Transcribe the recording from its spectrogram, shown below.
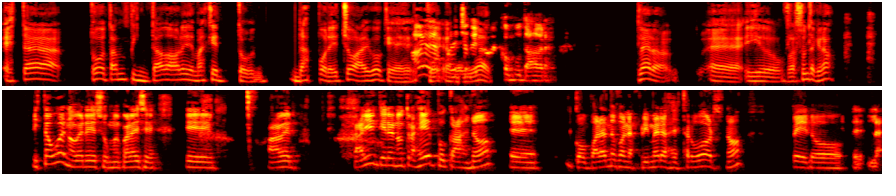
está todo tan pintado ahora y demás que das por hecho algo que... ahora que das por hecho que es computadora. Claro, eh, y resulta que no. Está bueno ver eso, me parece. Eh, a ver, está bien que eran otras épocas, ¿no? Eh, comparando con las primeras de Star Wars, ¿no? Pero eh, la,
